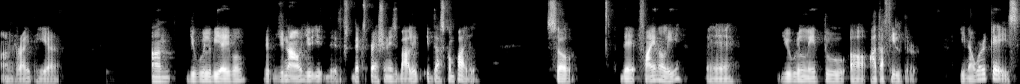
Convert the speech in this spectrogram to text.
and right here and you will be able you know you, the, expression is valid it does compile. So the finally uh, you will need to uh, add a filter. In our case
